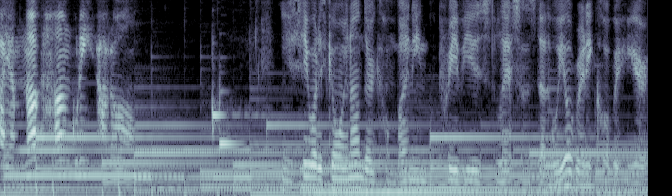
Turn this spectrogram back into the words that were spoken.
I am not hungry at all. You see what is going on? They're combining previous lessons that we already covered here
